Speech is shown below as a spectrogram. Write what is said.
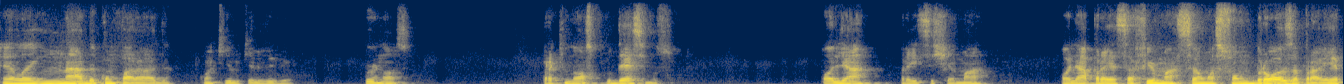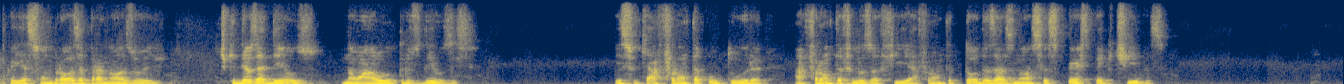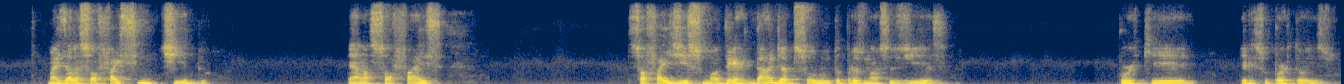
ela é em nada comparada com aquilo que ele viveu por nós. Para que nós pudéssemos olhar para esse chamar, olhar para essa afirmação assombrosa para a época e assombrosa para nós hoje, de que Deus é Deus, não há outros deuses. Isso que afronta a cultura, afronta a filosofia, afronta todas as nossas perspectivas. Mas ela só faz sentido. Ela só faz só faz disso uma verdade absoluta para os nossos dias porque ele suportou isso.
